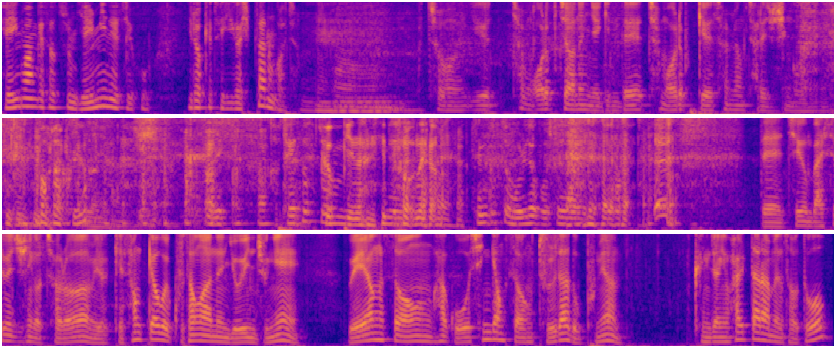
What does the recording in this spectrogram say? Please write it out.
대인 관계에서 좀 예민해지고 이렇게 되기가 쉽다는 거죠. 음, 그렇죠. 이게 참 어렵지 않은 얘기인데 참 어렵게 설명 잘해 주신 것 같네요. 뭐라고요? 계속 급 비난이 들어오네요. 등급 좀 올려 보시려고 그랬어. 네, 지금 말씀해 주신 것처럼 이렇게 성격을 구성하는 요인 중에 외향성하고 신경성 둘 다 높으면 굉장히 활달하면서도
